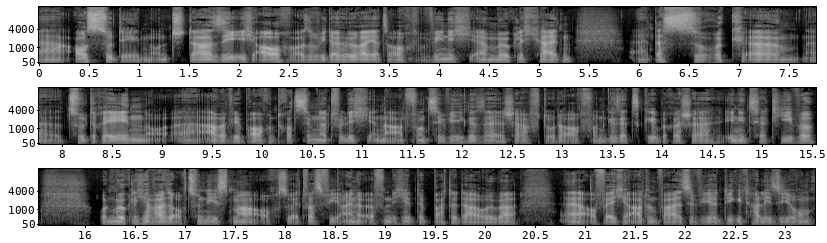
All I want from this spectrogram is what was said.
äh, auszudehnen. Und da sehe ich auch, also wie der Hörer jetzt auch, wenig äh, Möglichkeiten, äh, das zurückzudrehen. Aber wir brauchen trotzdem natürlich eine Art von Zivilgesellschaft oder auch von gesetzgeberischer Initiative und möglicherweise auch zunächst mal auch so etwas wie eine öffentliche Debatte darüber, auf welche Art und Weise wir Digitalisierung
